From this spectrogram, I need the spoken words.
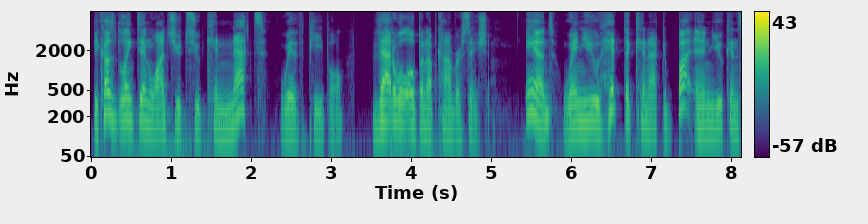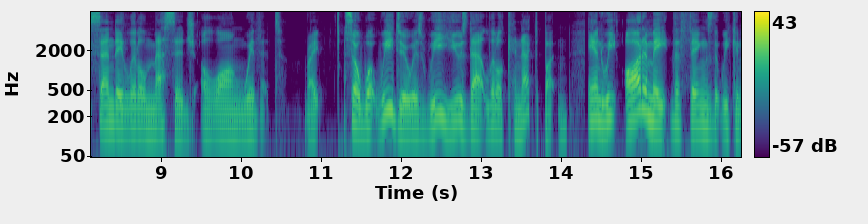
Because LinkedIn wants you to connect with people, that will open up conversation. And when you hit the connect button, you can send a little message along with it, right? So, what we do is we use that little connect button and we automate the things that we can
